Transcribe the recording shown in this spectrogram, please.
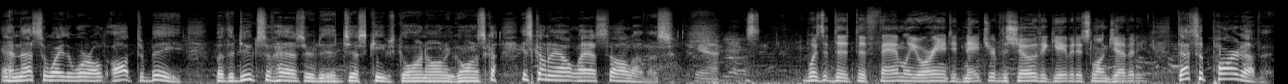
And that's the way the world ought to be. But the Dukes of Hazzard it just keeps going on and going. It's it's going to outlast all of us. Yeah. Was it the, the family oriented nature of the show that gave it its longevity? That's a part of it.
